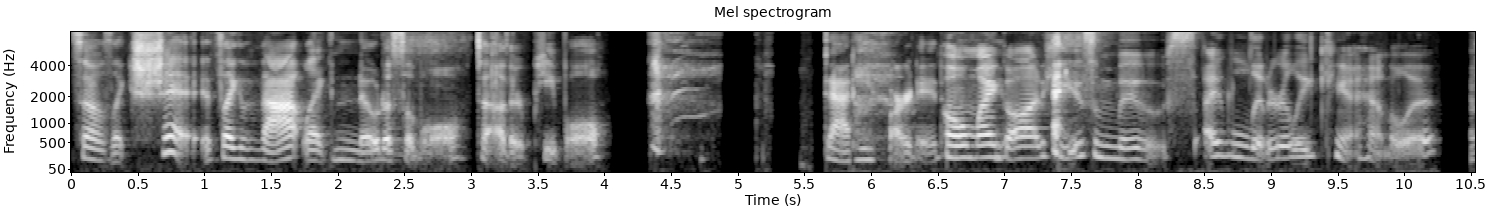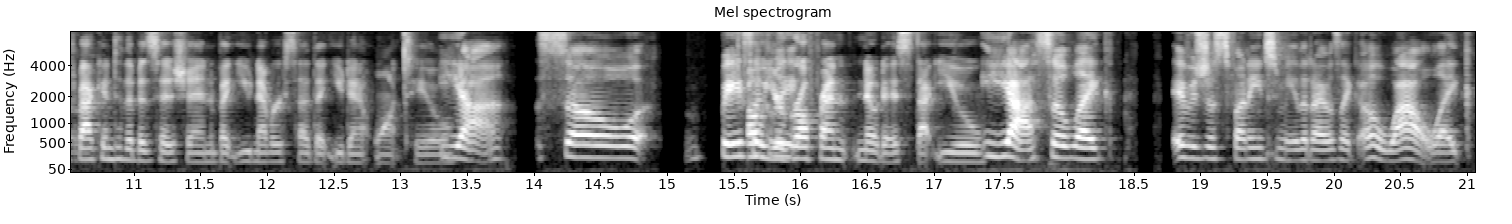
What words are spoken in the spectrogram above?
So I was like, shit, it's like that like noticeable to other people. Daddy farted. Oh my god, he's moose. I literally can't handle it. Back into the position, but you never said that you didn't want to. Yeah. So basically, Oh, your girlfriend noticed that you. Yeah, so like it was just funny to me that I was like, oh wow, like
